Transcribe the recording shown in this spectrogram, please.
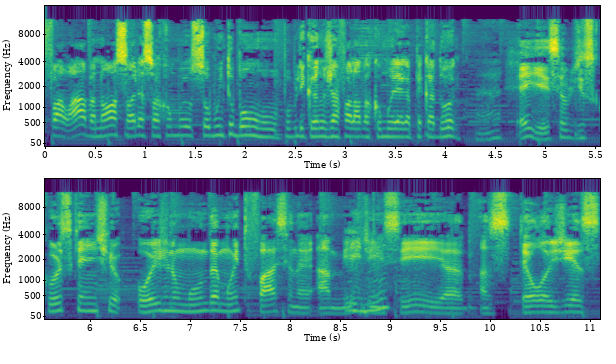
falava, nossa, olha só como eu sou muito bom. O publicano já falava como ele era pecador, né? É, e esse é o discurso que a gente hoje no mundo é muito fácil, né? A mídia Uhum. em si, a- as teologias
